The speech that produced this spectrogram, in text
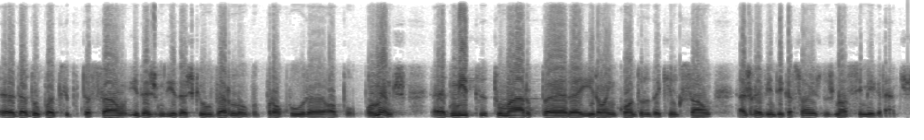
eh, da dupla tributação e das medidas que o Governo procura, ou pelo menos admite, tomar para ir ao encontro daquilo que são as reivindicações dos nossos imigrantes.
